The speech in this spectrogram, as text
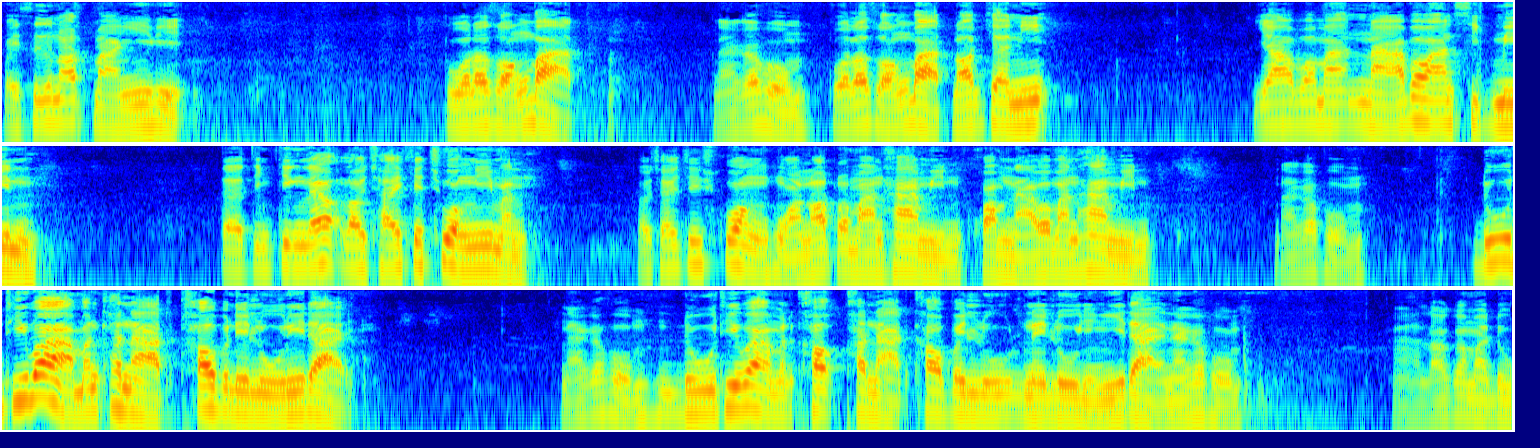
ไปซื้อน็อตมางี้พี่ ตัวละสองบาทนะครับผม ตัวละสองบาทน็อตแค่นี้ ยาวประมาณหนาประมาณสิบมิล แต่จริง ๆ แล้วเราใช้แค่ช่วงนี้มัน เราใช้แค่ช่วงหัวน็อตประมาณห้ามิล ความหนาประมาณห้ามิลนะครับผม ดูที่ว่ามันขนาดเข้าไปในรูนี้ได้นะครับผม ดูที่ว่ามันเข้าขนาดเข้าไปรูในรูอย่างนี้ได้นะครับผม อ่าเราก็มาดู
